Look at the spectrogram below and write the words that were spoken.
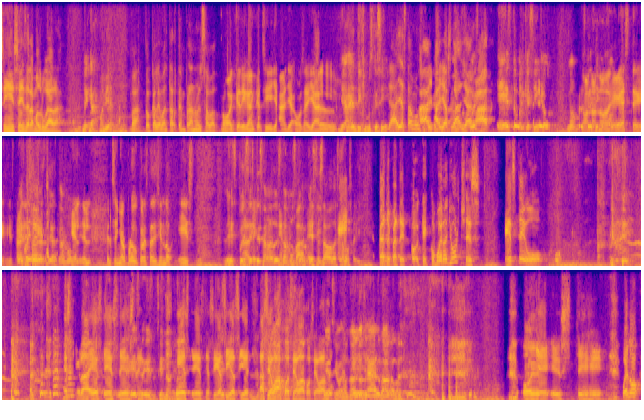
Sí, seis de la madrugada. Venga, Muy bien, va, toca levantar temprano el sábado. No, que digan que sí, ya, ya, o sea, ya el... ya dijimos que sí. Ya, ya estamos. Ah, ya, ya está, ya. Pues, Ah, Este o el que sigue. o- No, hombre, No, ustedes no, no, este, está Este, este. este, ya estamos. El, el, el señor productor está diciendo este. Es, pues Ah, este ok. sábado Bien, estamos. va, claro este sí. sábado estamos ¿Eh? ahí. espérate, espérate. Que ¿Cómo era George? ¿Es este o...? o- este, ¿verdad? Este, este, este. Este, este, sí, no. Este, este, así, así, así. Hacia abajo, hacia abajo, hacia abajo. Sí, va. Ok, No no, no, no. Oye, este, bueno,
